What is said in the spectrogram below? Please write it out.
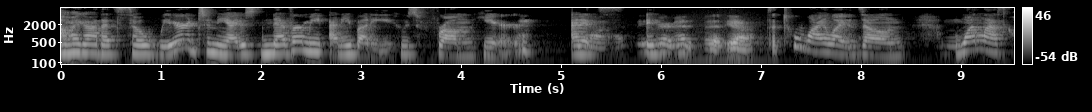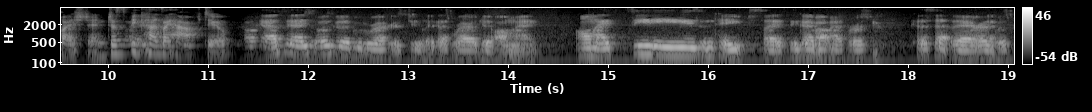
Oh my god, that's so weird to me. I just never meet anybody who's from here, and Yeah, it's I it, but yeah. it's a twilight zone. One last question, just because I have to. Okay, I'd say I always go to Records too. Like that's where I would get all my all my CDs and tapes. I think I bought my first cassette there, and it was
